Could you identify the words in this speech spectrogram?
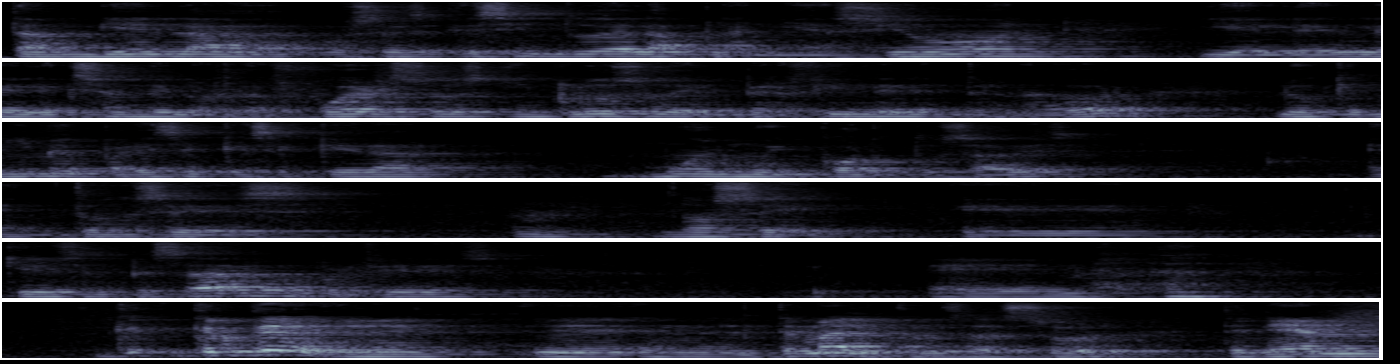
también la, o sea, es sin duda la planeación y el, la elección de los refuerzos, incluso del perfil del entrenador, lo que a mí me parece que se queda muy, muy corto, ¿sabes? Entonces, no sé, eh, ¿quieres empezar o prefieres? Eh, creo que en el, eh, en el, tema del Cruz Azul tenían,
